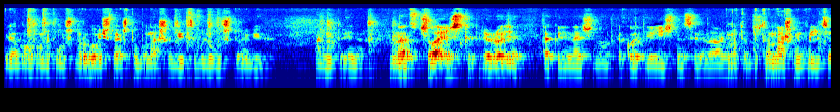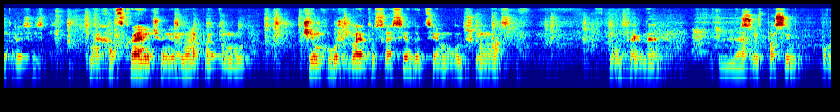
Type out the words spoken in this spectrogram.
я должен быть лучше другого, я считаю, чтобы наши дети были лучше других, а не тренер. Ну, это в человеческой природе, так или иначе, ну, вот какое-то и личное соревнование. Ну, это, это наш менталитет российский. Моих от края ничего не знаю, поэтому чем хуже говорят у соседа, тем лучше у нас. Ну и так далее. Да. Все, спасибо. Благодарю.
